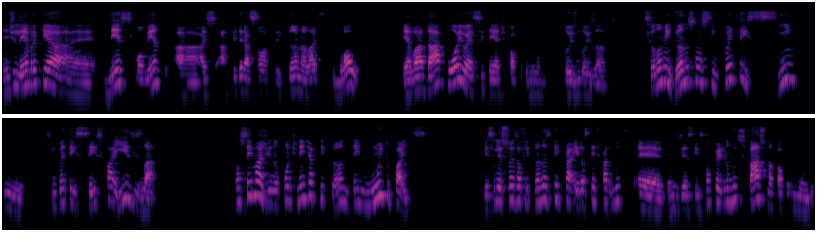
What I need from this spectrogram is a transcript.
A gente lembra que a, é, nesse momento a, a Federação Africana lá de futebol ela dá apoio a essa ideia de Copa do Mundo dois em dois anos. Se eu não me engano, são 55, 56 países lá. Então você imagina, o continente africano tem muito país. E as seleções africanas têm, elas têm ficado muito, é, vamos dizer assim, estão perdendo muito espaço na Copa do Mundo.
